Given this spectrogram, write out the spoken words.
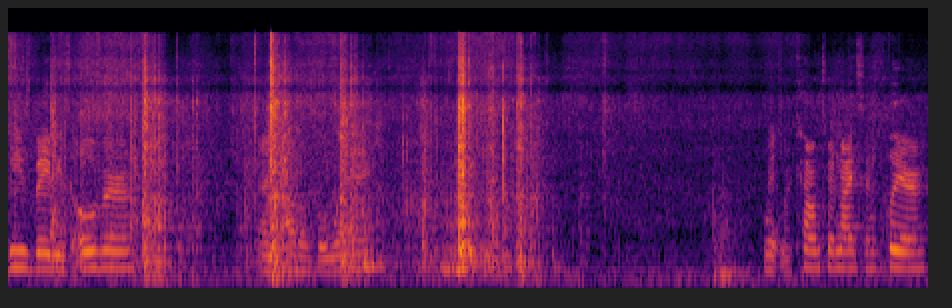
These babies over and out of the way. Make my counter nice and clear.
